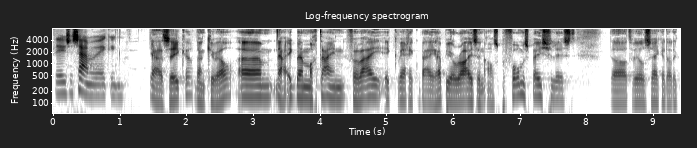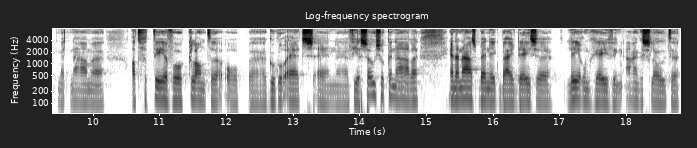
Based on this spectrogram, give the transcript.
deze samenwerking. Ja, zeker. Dankjewel. Um, nou, ik ben Martijn Verwij. Ik werk bij Happy Horizon als performance specialist. Dat wil zeggen dat ik met name adverteer voor klanten op uh, Google Ads en uh, via social kanalen. En daarnaast ben ik bij deze leeromgeving aangesloten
